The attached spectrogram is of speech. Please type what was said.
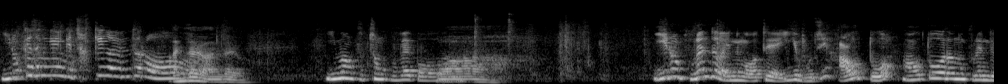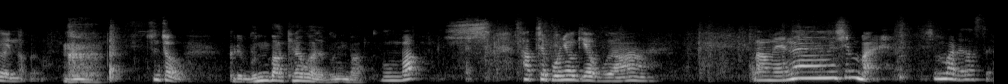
이렇게 생긴 게 찾기가 힘들어. 안 사요 안 사요. 29,900원. 와 이런 브랜드가 있는 것 같아. 이게 뭐지? 아웃도어? 아웃도어라는 브랜드가 있나 봐요. 진짜로. 그래 문박이라고 하자 문박. 문박? 자체 번역이야 뭐야. 그다음에는 신발. 신발을 샀어요.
